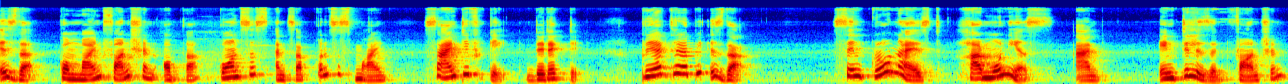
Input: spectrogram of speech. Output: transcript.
is the combined function of the conscious and subconscious mind scientifically directed. Prayer therapy is the synchronized, harmonious, and intelligent function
